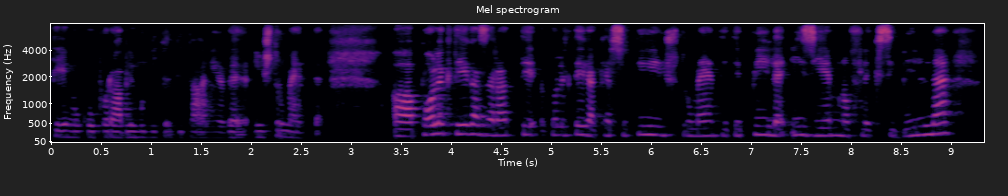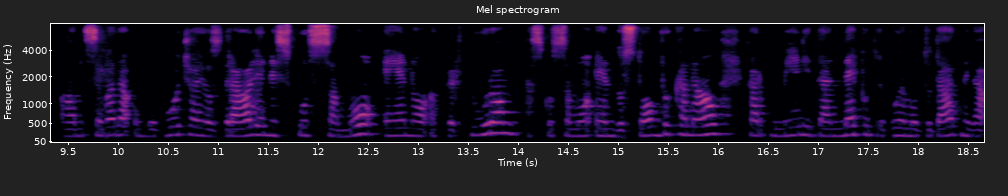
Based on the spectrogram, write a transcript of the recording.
temu, ko uporabljamo nikelj titanijeve inštrumente. Poleg tega zaradi poleg tega, ker so ti inštrumenti, te pile izjemno fleksibilne, seveda omogočajo zdravljenje skozi samo eno aperturo, skozi samo en dostop v kanal, kar pomeni, da ne potrebujemo dodatnega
